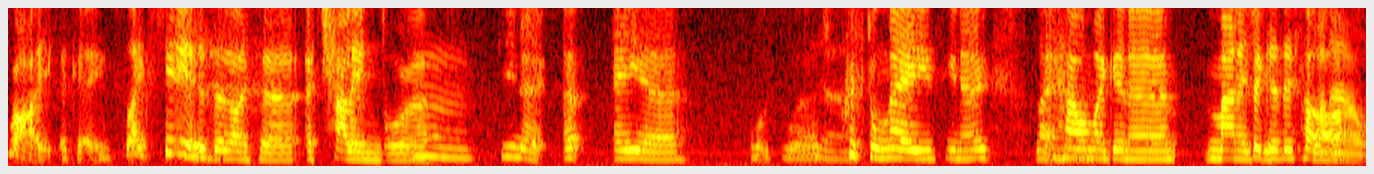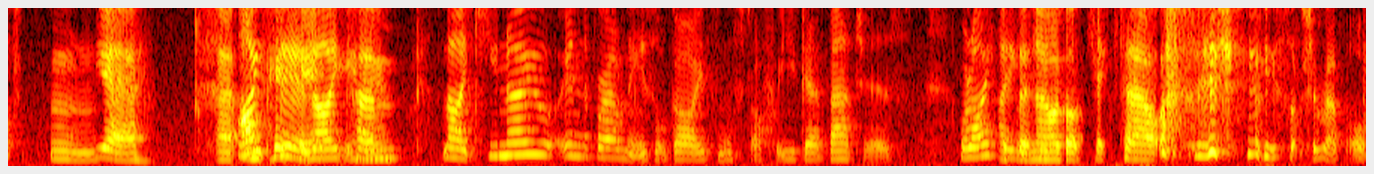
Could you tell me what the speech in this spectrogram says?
right, okay. It's like see it as a like a, a challenge or a Mm, you know a, a uh, what's the word? Yeah. Crystal maze. You know, like how am I gonna manage figure this, this one out. Mm. Yeah. Uh, I see it like um. know. Like you know in the brownies or guides and stuff where you get badges. Well, I think I don't know. I got kicked out. You're such a rebel.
